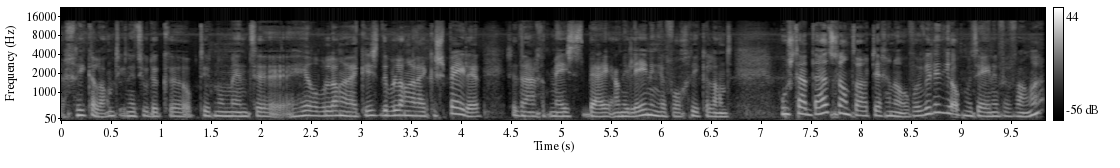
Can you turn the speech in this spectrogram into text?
Griekenland... die natuurlijk uh, op dit moment heel belangrijk is. De belangrijke speler. Ze dragen het meest bij aan die leningen voor Griekenland. Hoe staat Duitsland daar tegenover? Willen die ook meteen een vervangen?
